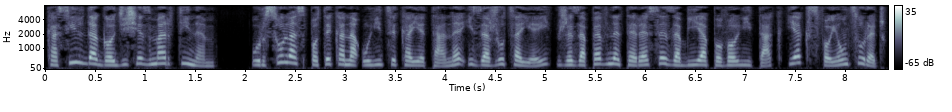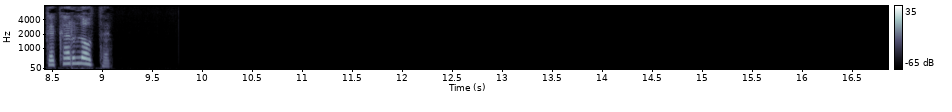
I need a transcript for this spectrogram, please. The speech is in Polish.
Casilda godzi się z Martinem. Ursula spotyka na ulicy Kajetanę i zarzuca jej, że zapewne Teresę zabija powoli tak, jak swoją córeczkę Carlotę.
